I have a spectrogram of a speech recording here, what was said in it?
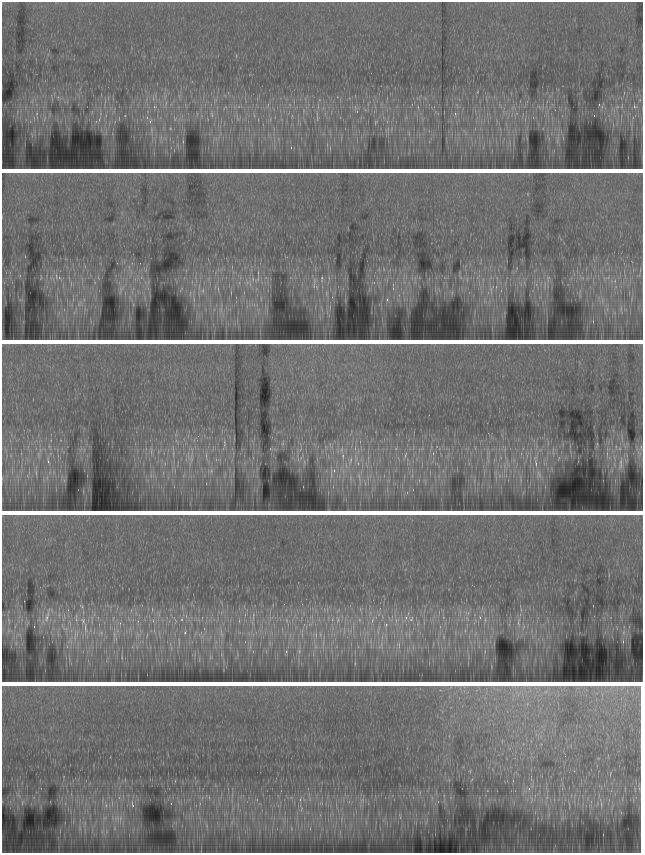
I actually did go lower this time. So, okay, that was alright. It, it's still cracked, but it's not as um, it's not like leaking out everywhere. Maybe you can smell it. But oh no. We, we don't have the machine now because we packed it. Alright. So we're gonna some over well. Um I'll put on the uh leaves thing here.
